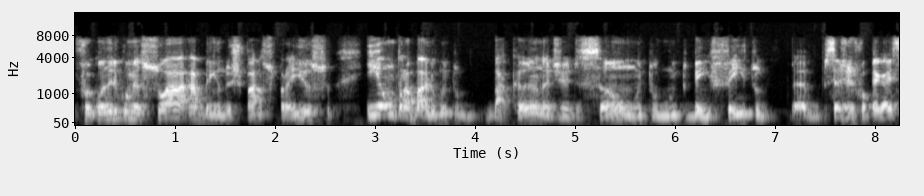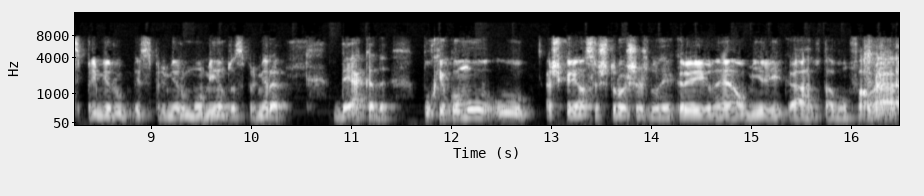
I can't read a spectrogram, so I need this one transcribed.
foi quando ele começou a, abrindo espaço para isso. E é um trabalho muito bacana de edição, muito, muito bem feito, é, se a gente for pegar esse primeiro, esse primeiro momento, essa primeira década, porque como o, as crianças trouxas do recreio, né, Almir e Ricardo estavam falando,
